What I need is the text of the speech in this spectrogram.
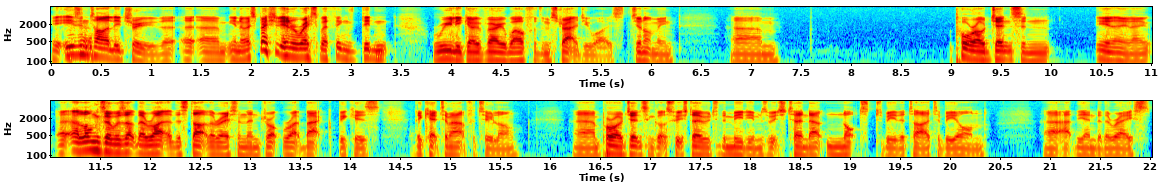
It is entirely true that, uh, um, you know, especially in a race where things didn't really go very well for them strategy-wise. Do you know what I mean? Um, poor old Jensen, you know, you know, Alonso was up there right at the start of the race and then dropped right back because they kept him out for too long. Um, poor old Jensen got switched over to the mediums, which turned out not to be the tyre to be on uh, at the end of the race,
